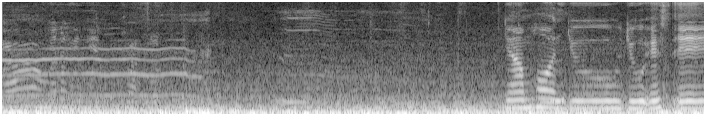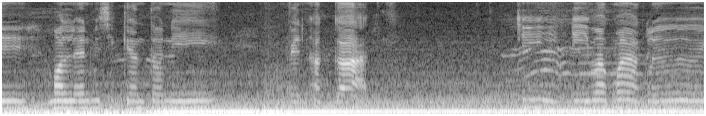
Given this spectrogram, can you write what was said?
ว้าวไม่ต้องเห็นค่ะ ยามฮ้อนอยู่ USA ฮอลแลนด์มิชิแกนตอนนี้เป็นอากาศ ที่ดีมาก ๆ เลย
